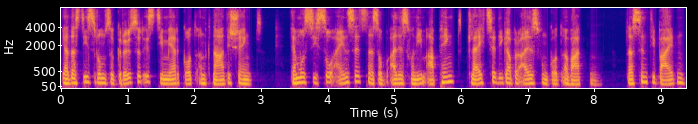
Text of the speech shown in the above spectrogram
Ja, dass dieser umso größer ist, je mehr Gott an Gnade schenkt. Er muss sich so einsetzen, als ob alles von ihm abhängt, gleichzeitig aber alles von Gott erwarten. Das sind die beiden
